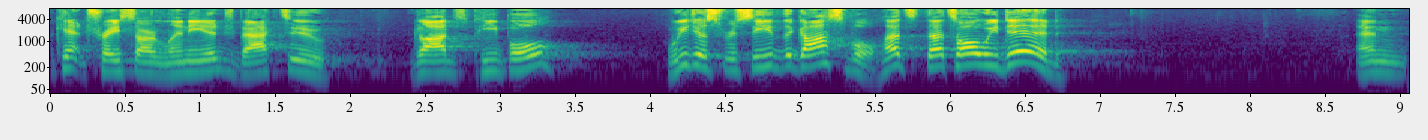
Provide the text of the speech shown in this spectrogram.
we can't trace our lineage back to God's people. We just received the gospel. That's, that's all we did. And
